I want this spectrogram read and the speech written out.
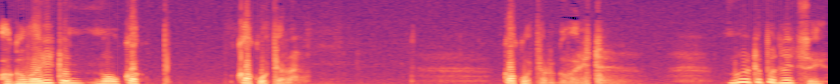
А говорит он, ну, как, как опера. как опера говорит. Ну, это подлецы.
